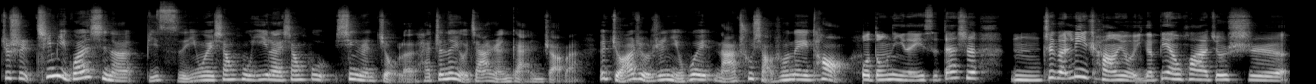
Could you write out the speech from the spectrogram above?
就是亲密关系呢，彼此因为相互依赖、相互信任久了，还真的有家人感，你知道吧？那久而久之，你会拿出小时候那一套。我懂你的意思，但是，嗯，这个立场有一个变化，就是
